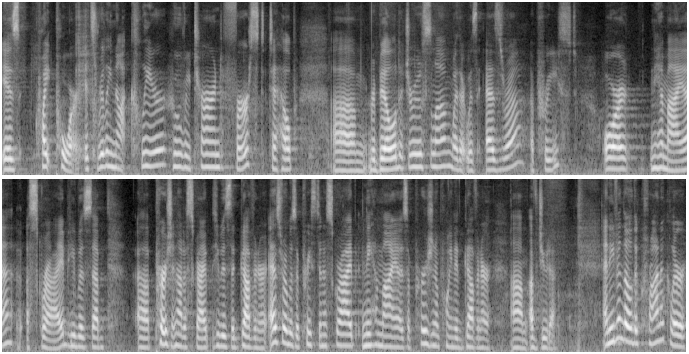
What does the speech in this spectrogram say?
is quite poor. It's really not clear who returned first to help um, rebuild Jerusalem, whether it was Ezra, a priest, or Nehemiah, a scribe. He was a, a Persian, not a scribe, he was the governor. Ezra was a priest and a scribe. Nehemiah is a Persian appointed governor um, of Judah. And even though the chronicler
